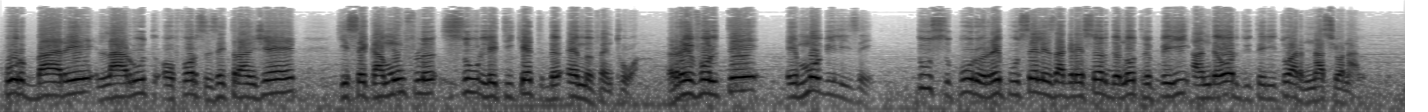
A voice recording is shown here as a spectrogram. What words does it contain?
pour barrer la route aux forces étrangères qui se camouflent sous l'étiquette de M23. Révoltés et mobilisés, tous pour repousser les agresseurs de notre pays en dehors du territoire national.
